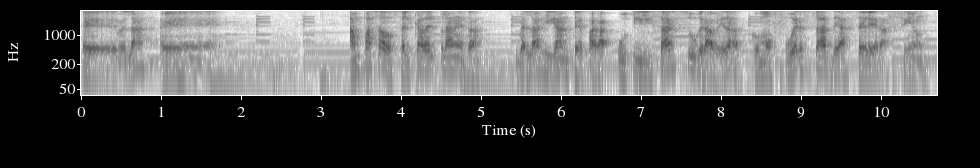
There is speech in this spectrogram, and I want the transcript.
eh, ¿verdad? Eh, han pasado cerca del planeta, ¿verdad? Gigante, para utilizar su gravedad como fuerza de aceleración.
